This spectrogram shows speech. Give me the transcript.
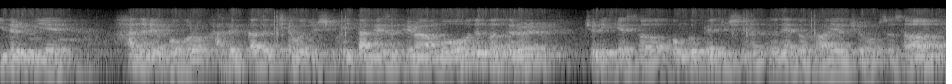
이들 위해 하늘의 복으로 가득가득 채워주시고 이 땅에서 필요한 모든 것들을 주님께서 공급해 주시는 은혜도 더하여 주옵소서.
